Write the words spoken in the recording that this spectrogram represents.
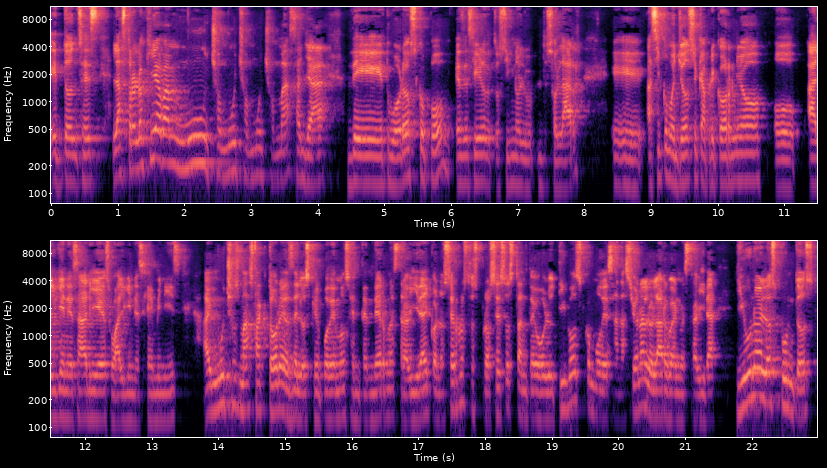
Entonces, la astrología va mucho, mucho, mucho más allá de tu horóscopo, es decir, de tu signo solar. Eh, así como yo soy Capricornio o alguien es Aries o alguien es Géminis, hay muchos más factores de los que podemos entender nuestra vida y conocer nuestros procesos tanto evolutivos como de sanación a lo largo de nuestra vida. Y uno de los puntos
